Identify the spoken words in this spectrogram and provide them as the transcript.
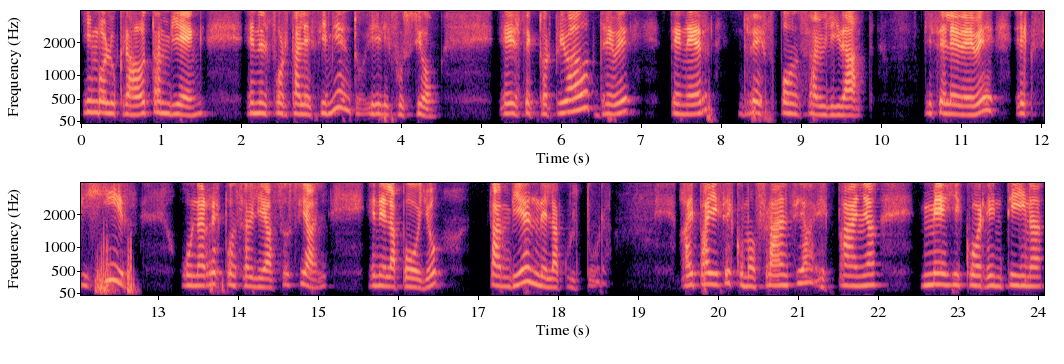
involucrado también en el fortalecimiento y difusión. El sector privado debe tener responsabilidad y se le debe exigir una responsabilidad social en el apoyo también de la cultura. Hay países como Francia, España, México, Argentina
